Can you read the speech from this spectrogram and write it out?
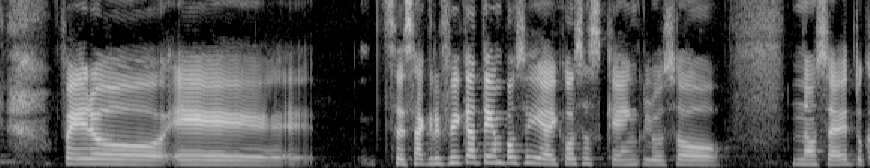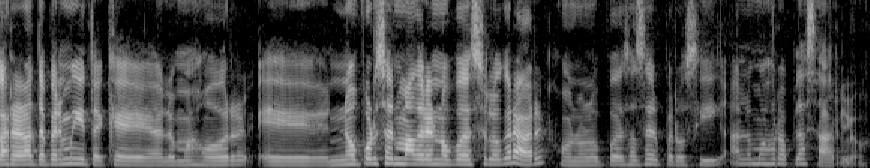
Pero eh, se sacrifica tiempo, sí. Hay cosas que incluso, no sé, tu carrera te permite que a lo mejor, eh, no por ser madre no puedes lograr o no lo puedes hacer, pero sí a lo mejor aplazarlo.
